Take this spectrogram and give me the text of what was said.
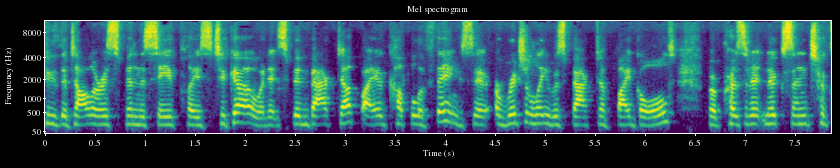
II, the dollar has been the safe place to go, and it's been backed up by a couple of things. It originally was backed up by gold, but President Nixon took,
